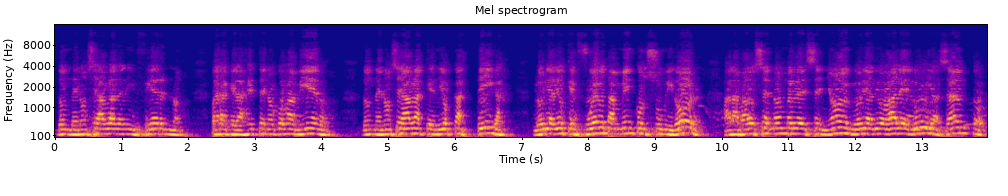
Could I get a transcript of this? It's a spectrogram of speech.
donde no se habla del infierno para que la gente no coja miedo, donde no se habla que Dios castiga, gloria a Dios que fuego también consumidor, Alabado sea el nombre del Señor. Gloria a Dios. Aleluya. Santo.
